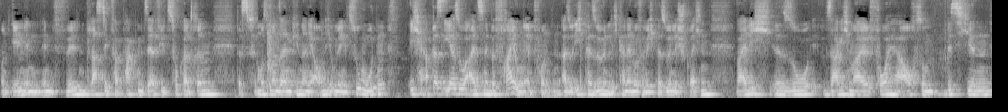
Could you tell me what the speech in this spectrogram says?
und eben in, in wilden Plastik verpackt mit sehr viel Zucker drin. Das muss man seinen Kindern ja auch nicht unbedingt zumuten ich habe das eher so als eine Befreiung empfunden. Also ich persönlich, kann ja nur für mich persönlich sprechen, weil ich äh, so, sage ich mal, vorher auch so ein bisschen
